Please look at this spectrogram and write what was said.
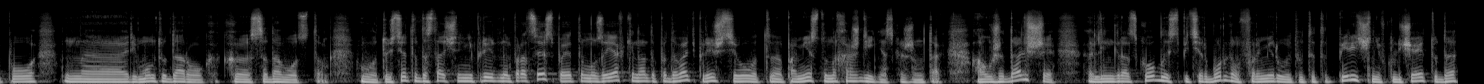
по э, ремонту дорог к садоводствам. Вот. То есть это достаточно непрерывный процесс, поэтому заявки надо подавать прежде всего вот э, по месту нахождения, скажем так. А уже дальше Ленинградская область с Петербургом формирует вот этот перечень и включает туда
